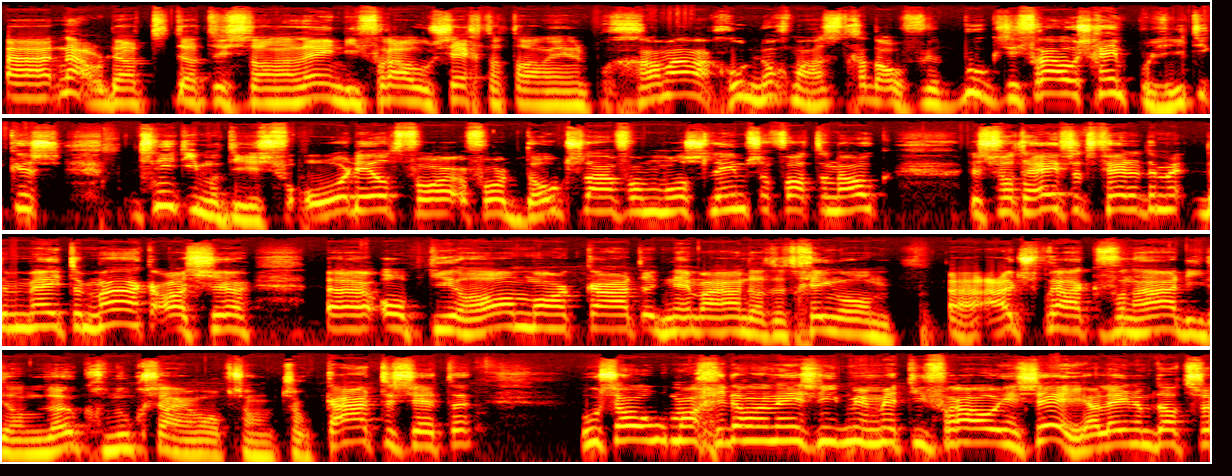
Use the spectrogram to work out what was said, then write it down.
Eh, nou, dat, dat is dan alleen, die vrouw zegt dat dan in het programma. Maar goed, nogmaals, het gaat over het boek. Die vrouw is geen politicus. Het is niet iemand die is veroordeeld voor, voor het doodslaan van moslims of wat dan ook. Dus wat heeft het verder erme- ermee te maken als je eh, op die Hallmark-kaart... Ik neem aan dat het ging om eh, uitspraken van haar die dan leuk genoeg zijn om op zo'n zo'n kaart te zetten. Hoezo mag je dan ineens niet meer met die vrouw in zee? Alleen omdat ze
